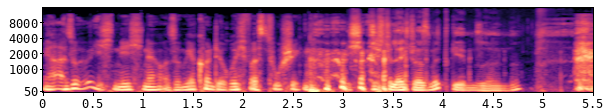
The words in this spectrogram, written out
Ja, also ich nicht. Ne? Also mir könnt ihr ruhig was zuschicken. ich hätte vielleicht was mitgeben sollen. Ne?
